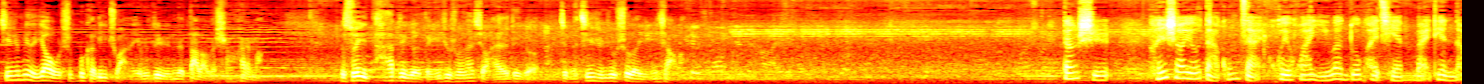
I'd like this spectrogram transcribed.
精神病的药物是不可逆转的，也是对人的大脑的伤害嘛，所以他这个等于就说他小孩的这个整个精神就受到影响了。当时，很少有打工仔会花一万多块钱买电脑。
